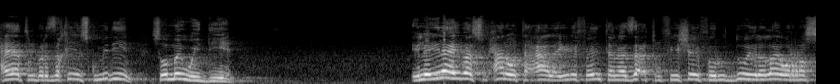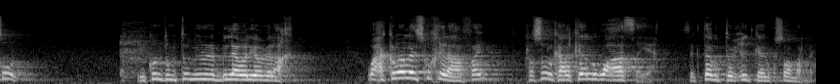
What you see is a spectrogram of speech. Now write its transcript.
xayaatulbarzakhiya isku mid yihiin soo may weydiiyeen. Ila ilaahay baa subxaana watacaala yihi fain tanaasactum fi shay faruduuhu ila llahi warasuul in kuntum tuminuuna billahi walyawm اlakhir waxaa kaloo la khilaafay rasuulka halkee lagu aasaya se kitaabu tawxiidka aynu ku soo marnay.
